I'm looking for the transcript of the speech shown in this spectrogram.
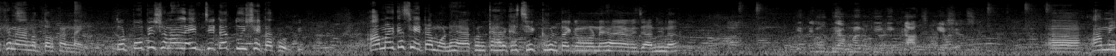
এখানে আনার দরকার নাই। তোর প্রফেশনাল লাইফ যেটা, তুই সেটা করবি। আমার কাছে এটা মনে হয়। এখন কার কাছে কোনটাকে মনে হয় আমি জানি না। ইতিমধ্যে আপনার কি কি কাজ এসেছে? আমি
